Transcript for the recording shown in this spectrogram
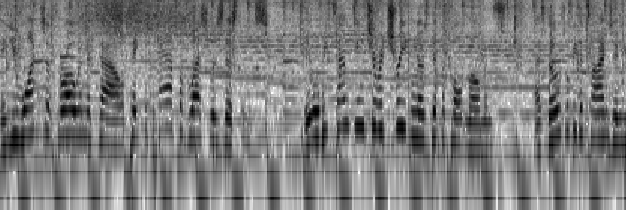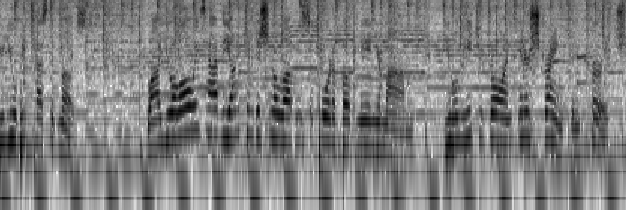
and you want to throw in the towel, take the path of less resistance. It will be tempting to retreat in those difficult moments, as those will be the times when you, will be tested most. While you will always have the unconditional love and support of both me and your mom, you will need to draw on inner strength and courage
